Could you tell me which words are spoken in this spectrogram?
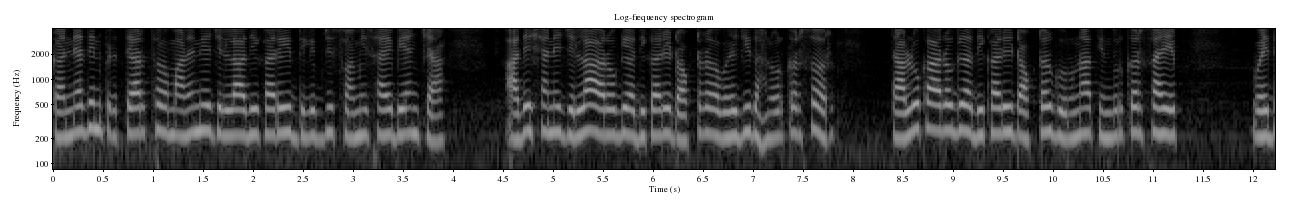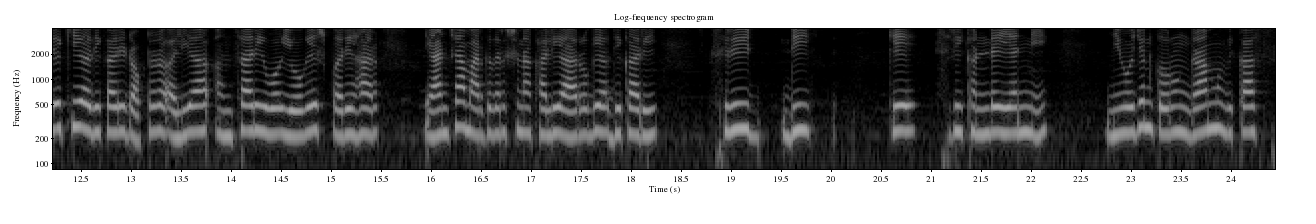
कन्यादिन प्रित्यार्थ माननीय जिल्हाधिकारी दिलीपजी स्वामी साहेब यांच्या आदेशाने जिल्हा आरोग्य अधिकारी डॉक्टर अभयजी धानोरकर सर तालुका आरोग्य अधिकारी डॉक्टर गुरुनाथ इंदुरकर साहेब वैद्यकीय अधिकारी डॉक्टर अलिया अन्सारी व योगेश परिहार यांच्या मार्गदर्शनाखाली आरोग्य अधिकारी श्री डी के श्रीखंडे यांनी नियोजन करून ग्रामविकास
